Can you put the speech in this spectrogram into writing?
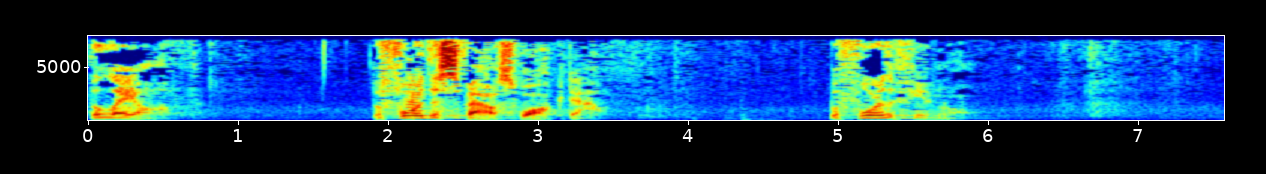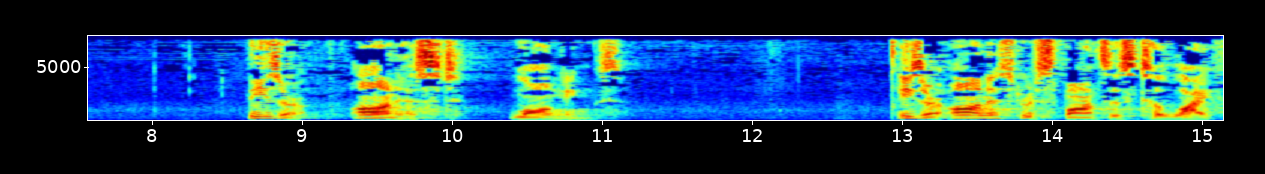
the layoff before the spouse walked out, before the funeral. These are honest longings. These are honest responses to life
